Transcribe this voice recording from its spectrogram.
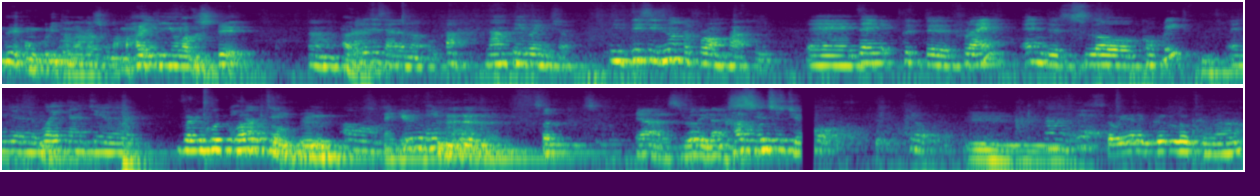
んでコンクリートを流します、まあ、背筋をまずしてうん、はいあれですあのあなんて言えばいいんでしょう This is not from factory、uh, They put the flame and the slow concrete and uh, wait until very good quality. うん oh, Thank you. So yeah, it's really nice. Cast institute. うん So we had a good look around.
